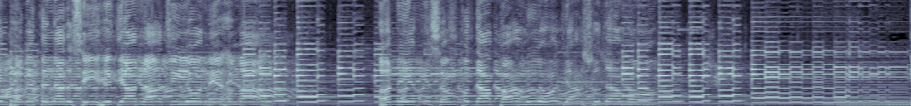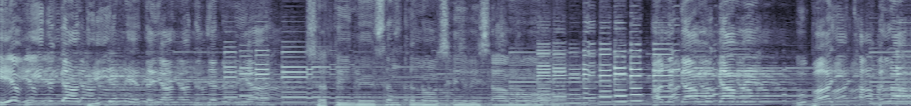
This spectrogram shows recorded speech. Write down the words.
આઈ ભગત નરસિંહ જ્યાં નાચિયો નેહમાં અનેક સંપદા પામ્યો જ્યાં સુદામો. એ વીર ગાંધી અને દયાનંદ જન્મ્યા સતીને સંતનો છે વિસામો. અન ગામ ગામે ઉભાઈ થાંભલા,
